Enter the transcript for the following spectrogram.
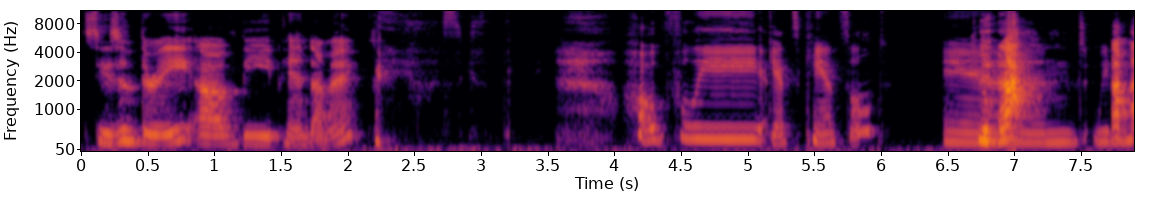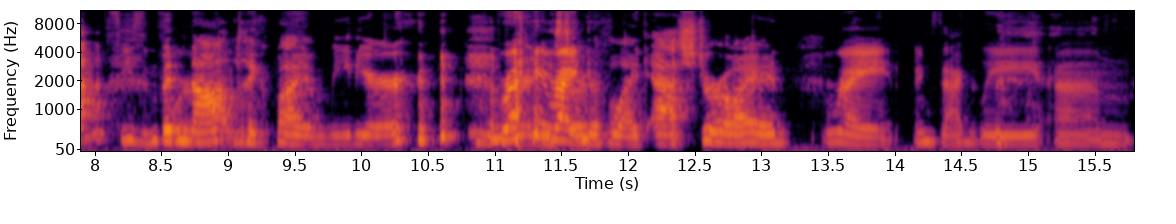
Season three of the pandemic. Hopefully gets canceled and we don't have season But four. not yet. like by a meteor. or Right, right. Sort of like asteroid. Right, exactly. um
